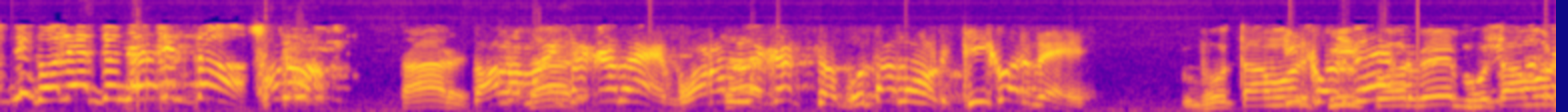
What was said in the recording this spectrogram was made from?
আপনি দলের একজন নেতৃত্ব। স্যার দল আমায় টাকা দেয়। গরম দেখাচ্ছ ভূতামোড় কি করবে? ভূতামোর কি করবে? ভূতামোর?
